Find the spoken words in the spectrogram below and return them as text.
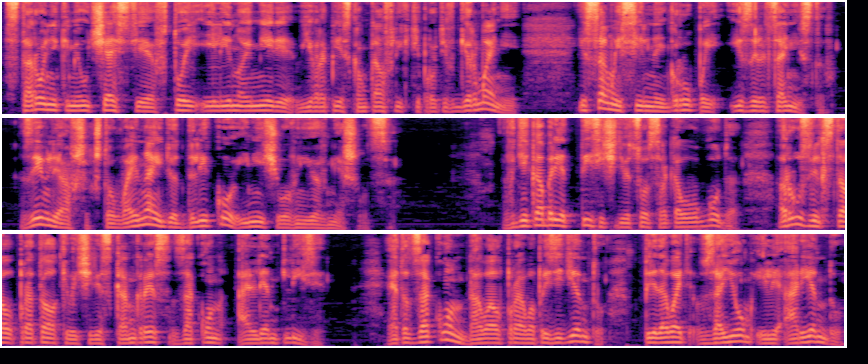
сторонниками участия в той или иной мере в европейском конфликте против Германии и самой сильной группой изоляционистов, заявлявших, что война идет далеко и нечего в нее вмешиваться. В декабре 1940 года Рузвельт стал проталкивать через Конгресс закон о Ленд-Лизе. Этот закон давал право президенту передавать взаем или аренду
